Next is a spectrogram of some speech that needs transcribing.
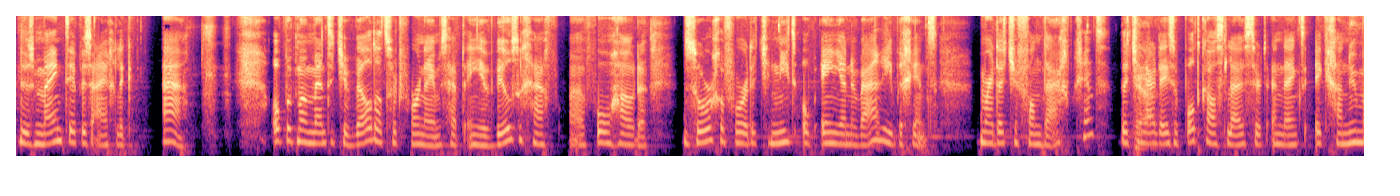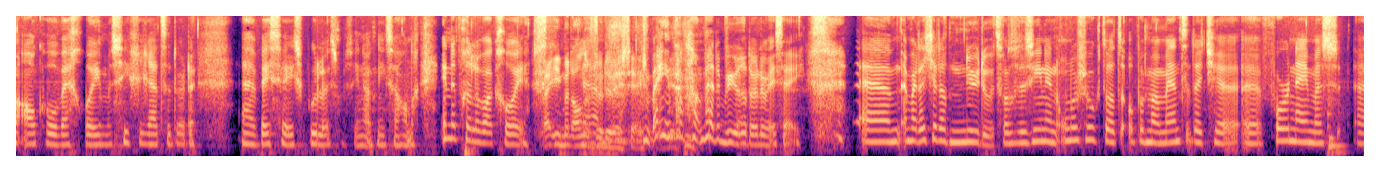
Dus mijn tip is eigenlijk A. Op het moment dat je wel dat soort voornemens hebt en je wil ze graag eh, volhouden, zorg ervoor dat je niet op 1 januari begint, maar dat je vandaag begint. Dat je Ja. naar deze podcast luistert en denkt: ik ga nu mijn alcohol weggooien, mijn sigaretten door de eh, wc spoelen, is misschien ook niet zo handig, in de prullenbak gooien. bij iemand anders door de wc's. Bij iemand bij de buren door de wc. Ehm, maar dat je dat nu doet. Want we zien in onderzoek dat op het moment dat je eh, voornemens eh,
